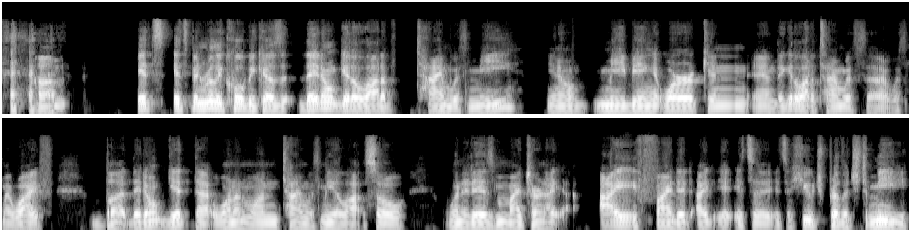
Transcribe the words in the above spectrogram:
um, it's it's been really cool because they don't get a lot of time with me you know me being at work and and they get a lot of time with uh, with my wife but they don't get that one-on-one time with me a lot. So when it is my turn i i find it i it's a it's a huge privilege to me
